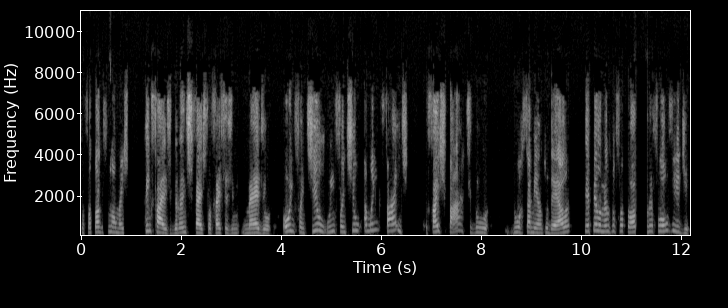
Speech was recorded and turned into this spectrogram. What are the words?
no fotógrafo, não, mas quem faz grandes festas ou festas de médio ou infantil, o infantil a mãe faz. Faz parte do, do orçamento dela ter pelo menos o fotógrafo ou o vídeo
